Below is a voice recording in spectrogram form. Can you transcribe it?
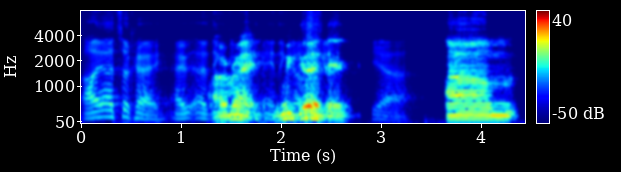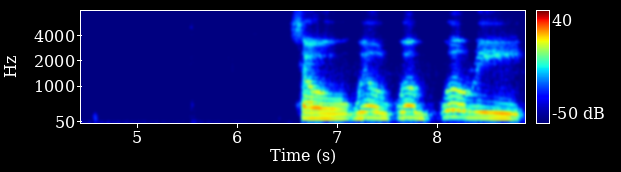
Oh, yeah, that's okay. I, I All right, we're good then. Yeah. Um. So we'll we'll we'll read.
